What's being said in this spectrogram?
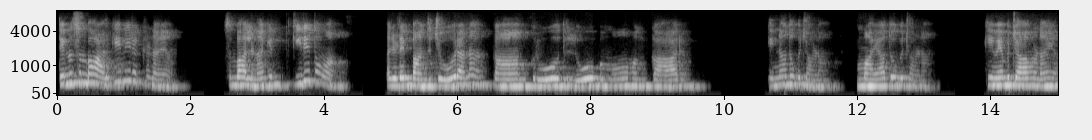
ਤੈਨੂੰ ਸੰਭਾਲ ਕੇ ਵੀ ਰੱਖਣਾ ਆ। ਸੰਭਾਲਣਾ ਕਿ, ਕਿਹਦੇ ਤੋਂ ਆ? ਆ ਜਿਹੜੇ ਪੰਜ ਚੋਰ ਆ ਨਾ, ਕਾਮ, ਕ੍ਰੋਧ, ਲੋਭ, ਮੋਹ, ਹੰਕਾਰ, ਇਹਨਾਂ ਤੋਂ ਬਚਾਉਣਾ। ਮਾਇਆ ਤੋਂ ਬਚਾਉਣਾ। ਕਿਵੇਂ ਬਚਾ ਹੋਣਾ ਆ?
